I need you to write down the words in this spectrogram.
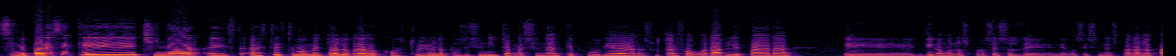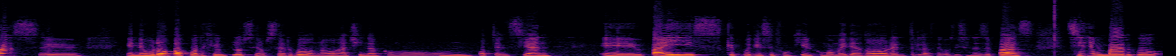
Sí, me parece que China este, hasta este momento ha logrado construir una posición internacional que pudiera resultar favorable para, eh, digamos, los procesos de negociaciones para la paz. Eh, en Europa, por ejemplo, se observó ¿no? a China como un potencial eh, país que pudiese fungir como mediador entre las negociaciones de paz. Sin embargo,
